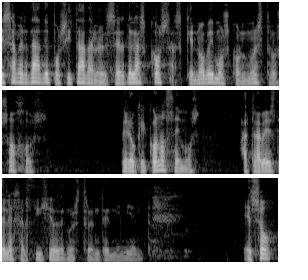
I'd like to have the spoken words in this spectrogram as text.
esa verdad depositada en el ser de las cosas que no vemos con nuestros ojos, pero que conocemos a través del ejercicio de nuestro entendimiento. Eso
